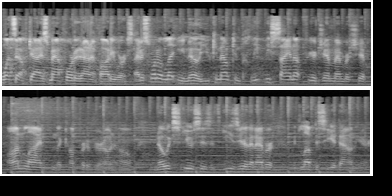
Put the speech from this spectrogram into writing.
What's up guys, Matt Porter down at Bodyworks. I just want to let you know you can now completely sign up for your gym membership online from the comfort of your own home. No excuses, it's easier than ever. We'd love to see you down here.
